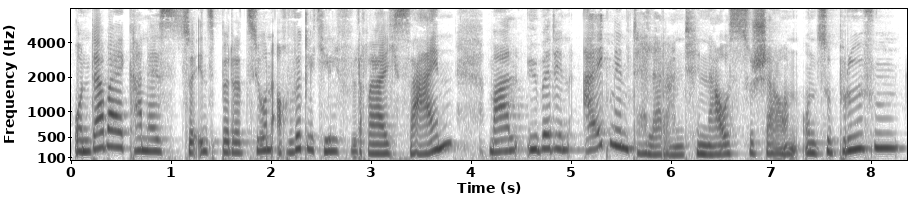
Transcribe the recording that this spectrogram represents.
Und dabei kann es zur Inspiration auch wirklich hilfreich sein, mal über den eigenen Tellerrand hinauszuschauen und zu prüfen,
